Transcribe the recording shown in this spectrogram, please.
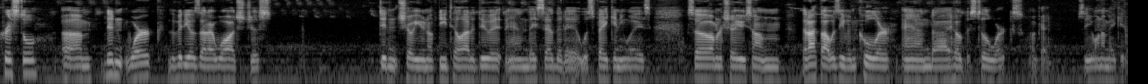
crystal um, didn't work. The videos that I watched just didn't show you enough detail how to do it and they said that it was fake anyways. So I'm going to show you something that I thought was even cooler and I hope it still works. Okay, so you want to make it.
